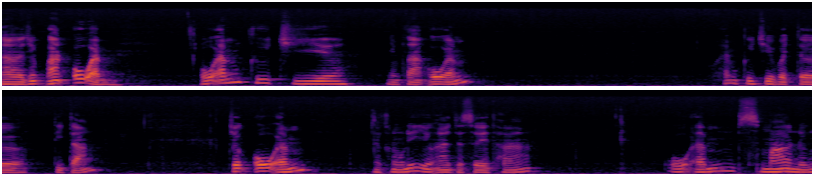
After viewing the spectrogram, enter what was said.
អឺយើងបាន OM OM គឺជាខ្ញុំតាំង OM OM គឺជា vector ទីតាំងចុះ OM នៅក្នុងនេះយើងអាចសរសេរថា OM ស្មើនឹង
